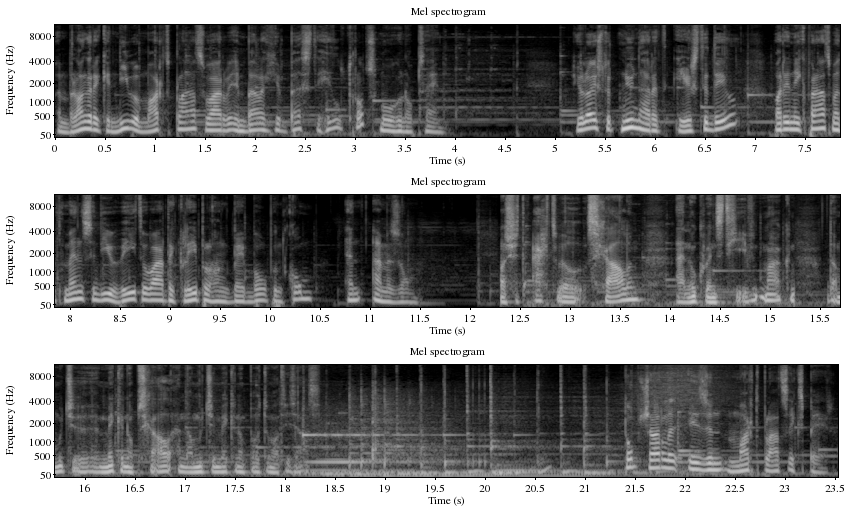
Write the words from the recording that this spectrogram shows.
Een belangrijke nieuwe marktplaats waar we in België best heel trots mogen op zijn. Je luistert nu naar het eerste deel, waarin ik praat met mensen die weten waar de klepel hangt bij bol.com en Amazon. Als je het echt wil schalen en ook winstgevend maken, dan moet je mikken op schaal en dan moet je mikken op automatisatie. Tom Charle is een marktplaatsexpert.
